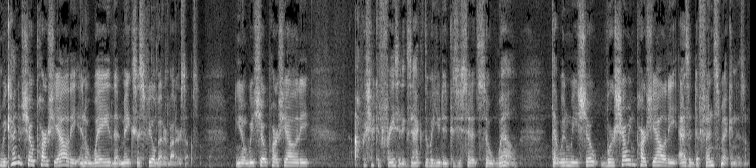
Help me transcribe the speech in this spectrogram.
We kind of show partiality in a way that makes us feel better about ourselves. You know, we show partiality. I wish I could phrase it exactly the way you did because you said it so well. That when we show, we're showing partiality as a defense mechanism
